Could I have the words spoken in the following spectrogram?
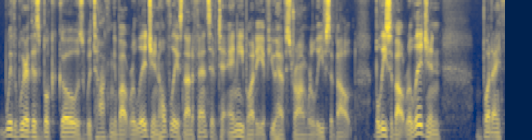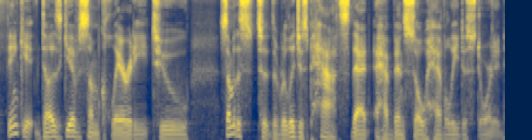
with where this book goes with talking about religion, hopefully it's not offensive to anybody if you have strong beliefs about beliefs about religion but I think it does give some clarity to some of the to the religious paths that have been so heavily distorted.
